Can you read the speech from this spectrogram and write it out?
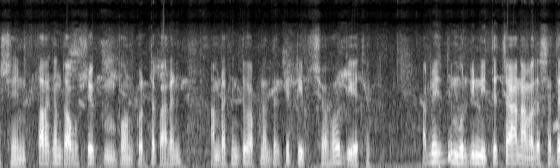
আসেন, তারা কিন্তু অবশ্যই ফোন করতে পারেন। আমরা কিন্তু আপনাদেরকে টিপস সহ দিয়ে থাকি। আপনি যদি মুরগি নিতে চান, আমাদের সাথে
